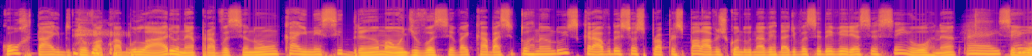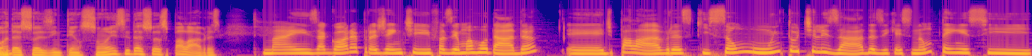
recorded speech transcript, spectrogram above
cortar aí do teu vocabulário, né, Pra você não cair nesse drama onde você vai acabar se tornando o escravo das suas próprias palavras, quando na verdade você deveria ser senhor, né? É isso Senhor aí. das suas intenções e das suas palavras. Mas agora é pra gente fazer uma rodada é, de palavras que são muito utilizadas e que esse não tem esse,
